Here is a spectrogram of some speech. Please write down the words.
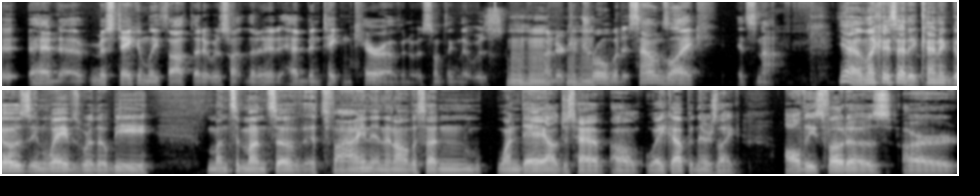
uh, had uh, mistakenly thought that it was that it had been taken care of and it was something that was hmm under control, but it sounds like it's not. Yeah, and like I said, it kind of goes in waves where there'll be months and months of it's fine, and then all of a sudden one day I'll just have I'll wake up and there's like all these photos are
